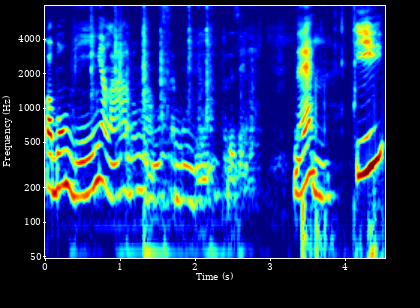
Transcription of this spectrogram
com a bombinha lá. Vamos lá mostrar a bombinha, por exemplo. Né? Hum. E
